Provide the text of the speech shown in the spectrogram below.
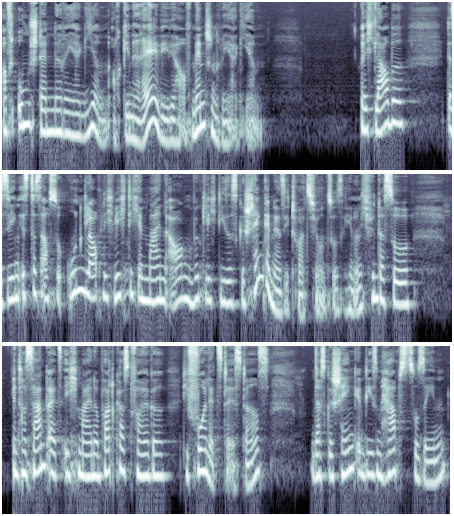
auf Umstände reagieren, auch generell, wie wir auf Menschen reagieren. Und ich glaube, deswegen ist das auch so unglaublich wichtig in meinen Augen, wirklich dieses Geschenk in der Situation zu sehen. Und ich finde das so interessant, als ich meine Podcast-Folge, die vorletzte ist das, das Geschenk in diesem Herbst zu sehen,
